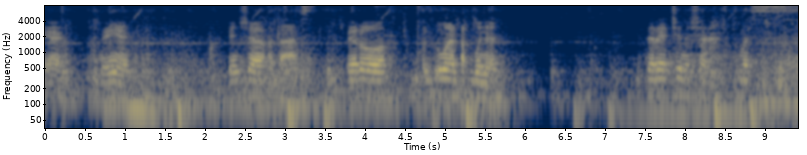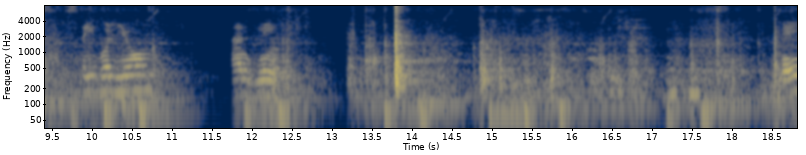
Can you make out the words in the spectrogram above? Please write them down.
Ayan. Ganyan. Yan siya kataas. Pero pag tumatakbo na, diretso na siya. Mas stable yung handling. Okay.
